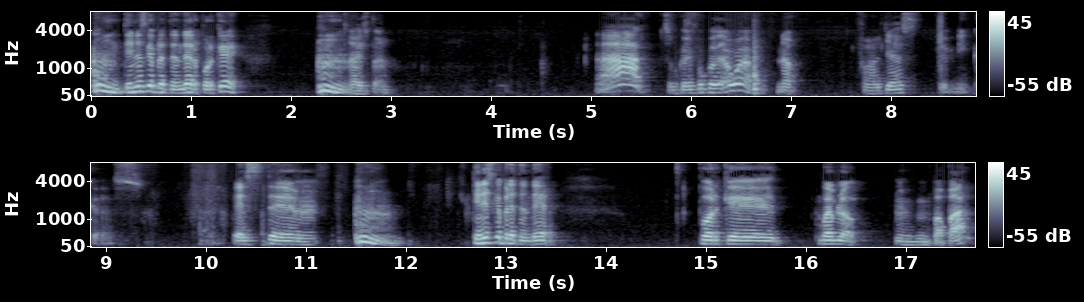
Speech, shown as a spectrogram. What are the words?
tienes que pretender. ¿Por qué? Ahí está. ¡Ah! Se me cayó un poco de agua. No. Fallas técnicas. Este. tienes que pretender. Porque, por ejemplo, mi papá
